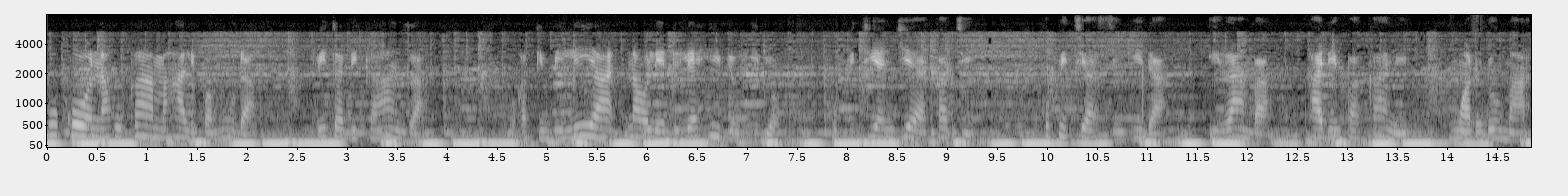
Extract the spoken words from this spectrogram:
huko na kukaa mahali kwa muda, vita vikaanza, wakakimbilia na waliendelea hivyo hivyo kupitia njia ya kati, kupitia Singida, Iramba hadi mpakani mwa Dodoma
